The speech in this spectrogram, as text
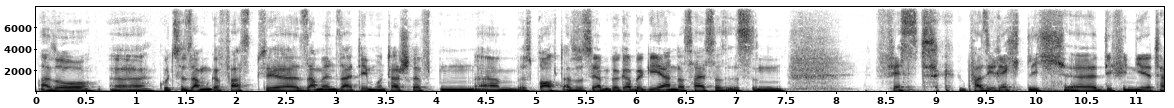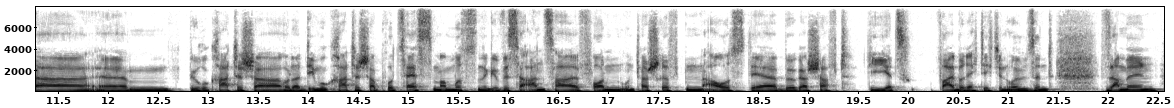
Also äh, gut zusammengefasst, wir sammeln seitdem Unterschriften. Ähm, es braucht, also es ist ja ein Bürgerbegehren, das heißt, das ist ein fest quasi rechtlich äh, definierter ähm, bürokratischer oder demokratischer Prozess. Man muss eine gewisse Anzahl von Unterschriften aus der Bürgerschaft, die jetzt wahlberechtigt in Ulm sind, sammeln,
